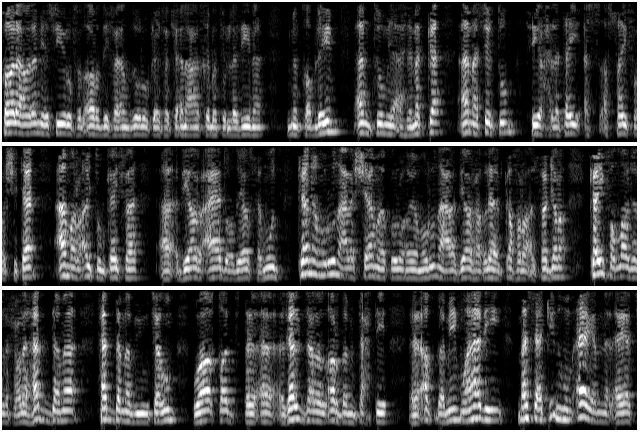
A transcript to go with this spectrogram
قال أولم يسيروا في الأرض فينظروا كيف كان عاقبة الذين من قبلهم؟ أنتم يا أهل مكة أما سرتم في رحلتي الصيف والشتاء؟ أما رأيتم كيف آه، ديار عاد وديار ثمود؟ كانوا يمرون على الشام ويمرون على ديار هؤلاء الكفرة الفجرة كيف الله جل وعلا هدم, هدم بيوتهم وقد آه، آه، زلزل الأرض من تحت أقدمهم وهذه مساكنهم آية من الآيات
